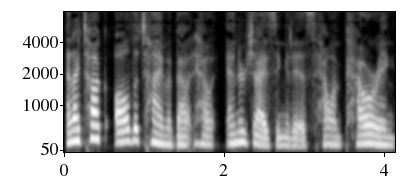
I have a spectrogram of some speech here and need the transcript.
And I talk all the time about how energizing it is, how empowering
